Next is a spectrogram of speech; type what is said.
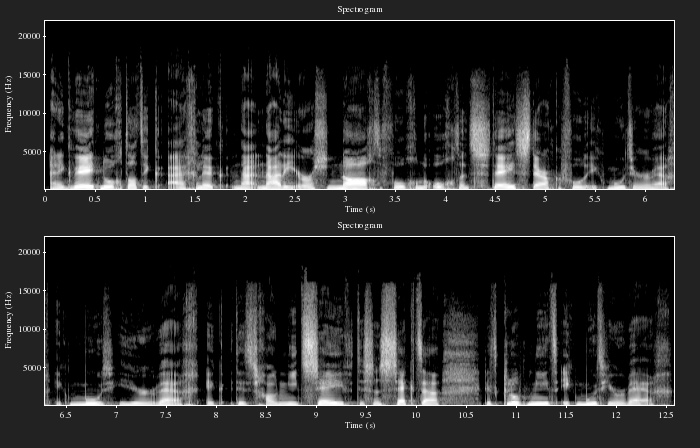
En ik weet nog dat ik eigenlijk na, na die eerste nacht, de volgende ochtend, steeds sterker voelde: ik moet hier weg, ik moet hier weg. Ik, dit is gewoon niet safe, het is een secte, dit klopt niet, ik moet hier weg.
